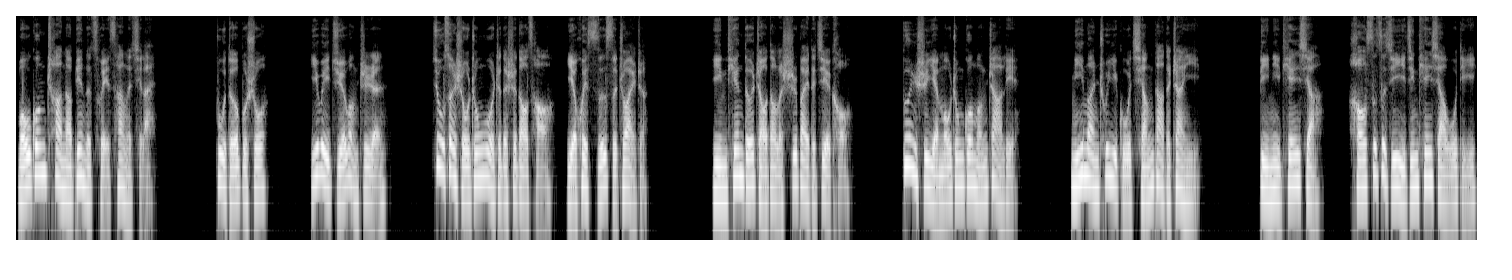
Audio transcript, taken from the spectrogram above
眸光刹那变得璀璨了起来。不得不说，一位绝望之人，就算手中握着的是稻草，也会死死拽着。尹天德找到了失败的借口，顿时眼眸中光芒炸裂，弥漫出一股强大的战意，睥睨天下，好似自己已经天下无敌。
